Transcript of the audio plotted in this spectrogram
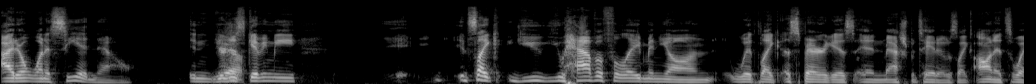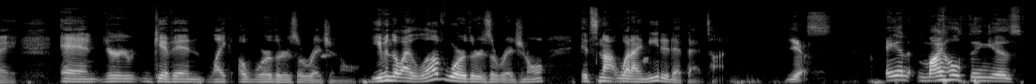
I don't want to see it now. And you're Yeah. just giving me. It's like you you have a filet mignon with like asparagus and mashed potatoes like on its way, and you're given like a Werther's original. Even though I love Werther's original, it's not what I needed at that time. Yes. And my whole thing is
